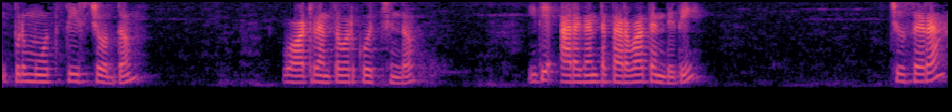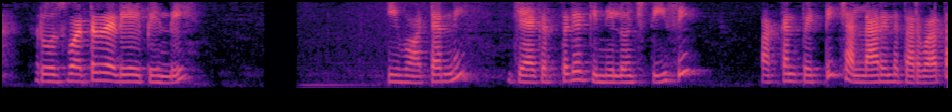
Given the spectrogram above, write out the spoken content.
ఇప్పుడు మూత తీసి చూద్దాం. వాటర్ ఎంతవరకు వచ్చిందో. ఇది అరగంట తర్వాత అండి ఇది. చూసారా? రోజ్ వాటర్ రెడీ అయిపోయింది. ఈ వాటర్ని జాగ్రత్తగా గిన్నెలోంచి తీసి పక్కన పెట్టి చల్లారిన తర్వాత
